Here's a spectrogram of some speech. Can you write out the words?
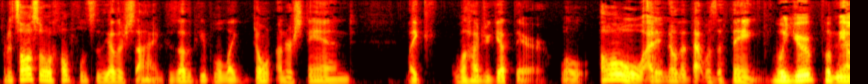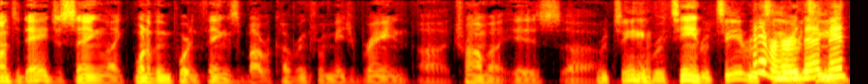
but it's also helpful to the other side because other people like don't understand. Like, well, how'd you get there? Well, oh, I didn't know that that was a thing. Well, you put me on today just saying like one of the important things about recovering from major brain uh, trauma is uh, Routine, routine. routine, routine. I never heard that, man.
